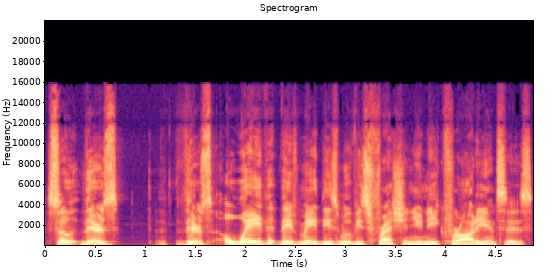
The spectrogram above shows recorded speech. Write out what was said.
So there's there's a way that they've made these movies fresh and unique for audiences.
